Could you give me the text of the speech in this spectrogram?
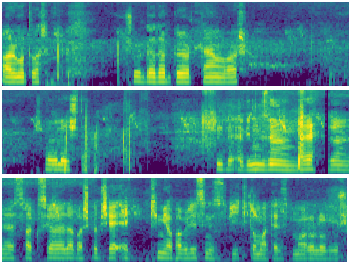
armut var. Şurada da böğürtlen var. Şöyle işte. Bir de evinizin önünde, önünde saksıya ya da başka bir şey ekim yapabilirsiniz. Bir iki domates, marul olur.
